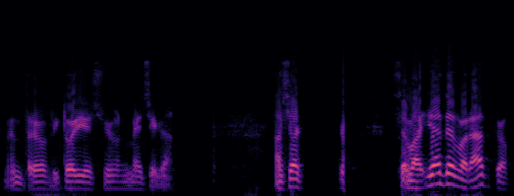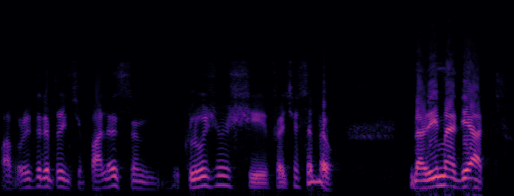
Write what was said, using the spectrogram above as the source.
Între o victorie și un meci egal. Așa că se va, e adevărat că favoritele principale sunt Clujul și FCSB-ul. Dar imediat,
